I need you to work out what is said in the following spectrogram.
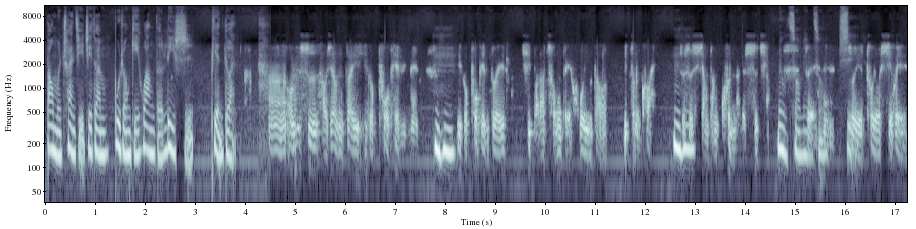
帮我们串起这段不容遗忘的历史片段。嗯，我们是好像在一个破片里面，一个破片堆去把它重叠恢复到一整块，这是相当困难的事情。没有错，没有错，是。所以托友协会，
